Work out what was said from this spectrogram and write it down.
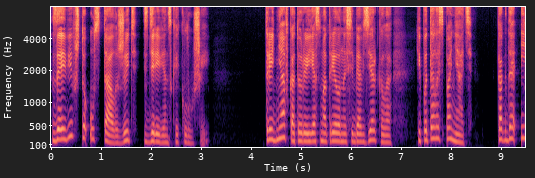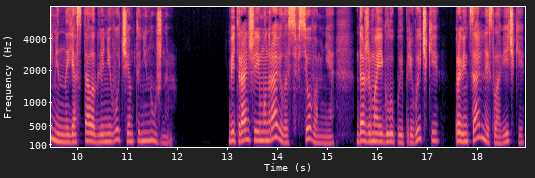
заявив, что устал жить с деревенской клушей. Три дня, в которые я смотрела на себя в зеркало и пыталась понять, когда именно я стала для него чем-то ненужным. Ведь раньше ему нравилось все во мне, даже мои глупые привычки, провинциальные словечки,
